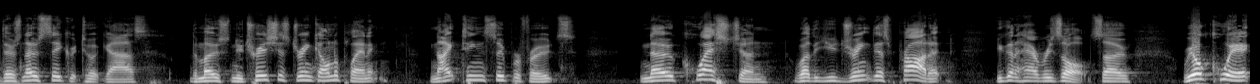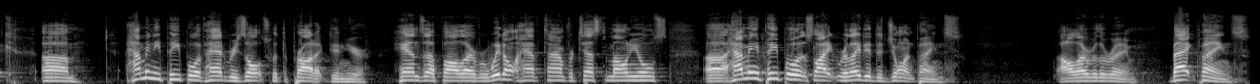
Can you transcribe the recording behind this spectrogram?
There's no secret to it, guys. The most nutritious drink on the planet, 19 superfruits, no question whether you drink this product, you're going to have results. So, real quick, um, how many people have had results with the product in here? Hands up all over. We don't have time for testimonials. Uh, how many people it's like related to joint pains? All over the room. Back pains,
